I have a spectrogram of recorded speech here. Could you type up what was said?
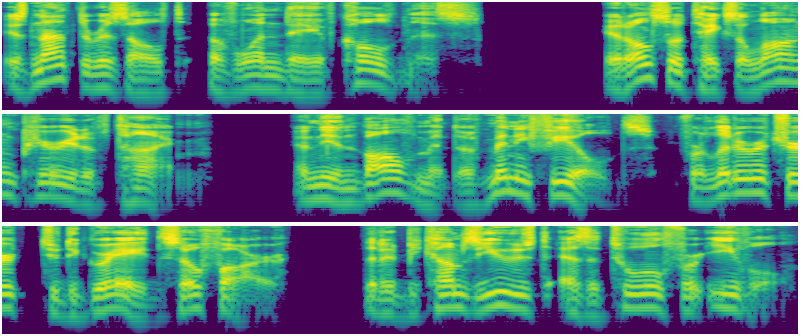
is not the result of one day of coldness. It also takes a long period of time and the involvement of many fields for literature to degrade so far that it becomes used as a tool for evil.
